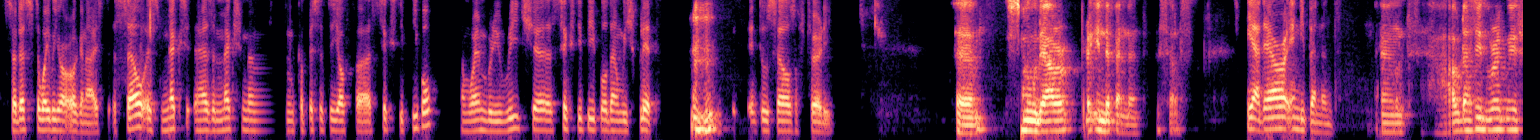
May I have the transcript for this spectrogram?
so that's the way we are organized. A cell is max has a maximum capacity of uh, 60 people, and when we reach uh, 60 people, then we split mm-hmm. into cells of 30. Um, so they are independent, the cells. Yeah, they are independent. And how does it work with,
